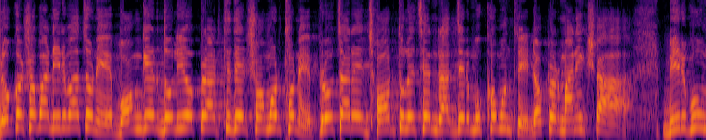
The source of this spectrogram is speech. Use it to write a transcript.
লোকসভা নির্বাচনে বঙ্গের দলীয় প্রার্থীদের সমর্থনে প্রচারে ঝড় তুলেছেন রাজ্যের মুখ্যমন্ত্রী ডক্টর মানিক সাহা। বীরভূম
